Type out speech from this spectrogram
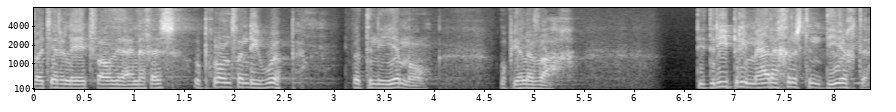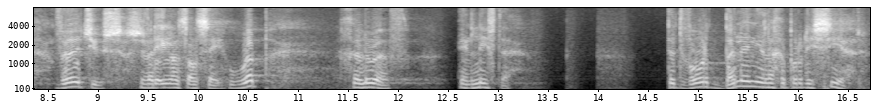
wat julle het vir al die heiliges op grond van die hoop wat in die hemel op julle wag. Die drie primêre Christen deugde, virtues, soos wat die Engels sal sê, hoop, geloof en liefde. Dit word binne in julle geproduseer.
